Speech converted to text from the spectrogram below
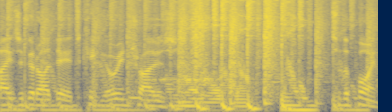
Always a good idea to keep your intros to the point.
